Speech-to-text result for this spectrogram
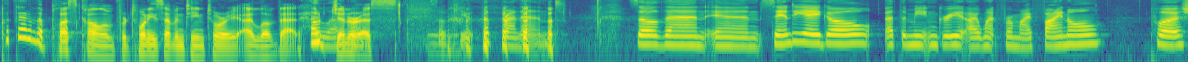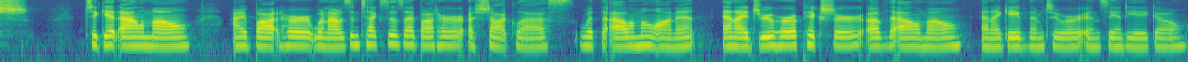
Put that in the plus column for 2017, Tori. I love that. How love that. generous. so cute, the front end. So then in San Diego at the meet and greet, I went for my final push to get Alamo. I bought her when I was in Texas, I bought her a shot glass with the Alamo on it. And I drew her a picture of the Alamo and I gave them to her in San Diego.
